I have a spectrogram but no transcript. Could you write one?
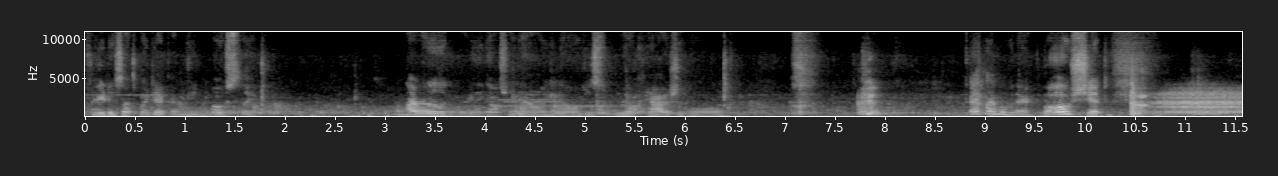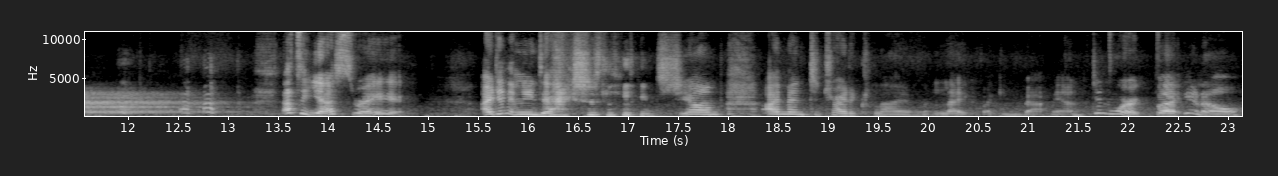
For you to suck my dick, I mean, mostly. I'm not really looking for anything else right now, you know, just real casual. Can I climb over there? Oh shit. That's a yes, right? I didn't mean to actually jump. I meant to try to climb like fucking Batman. Didn't work, but you know.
